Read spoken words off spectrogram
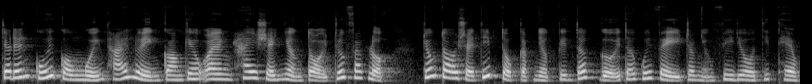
Cho đến cuối cùng Nguyễn Thái Luyện còn kêu oan hay sẽ nhận tội trước pháp luật? Chúng tôi sẽ tiếp tục cập nhật tin tức gửi tới quý vị trong những video tiếp theo.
